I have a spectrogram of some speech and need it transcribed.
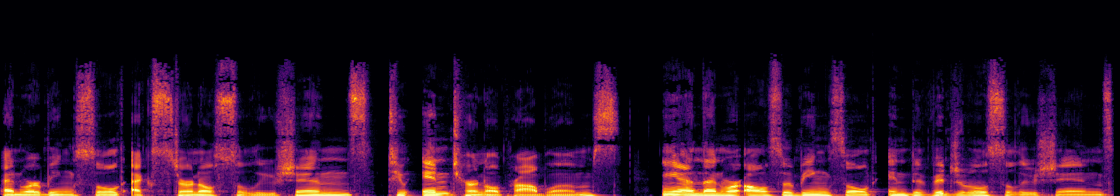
and we're being sold external solutions to internal problems. And then we're also being sold individual solutions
